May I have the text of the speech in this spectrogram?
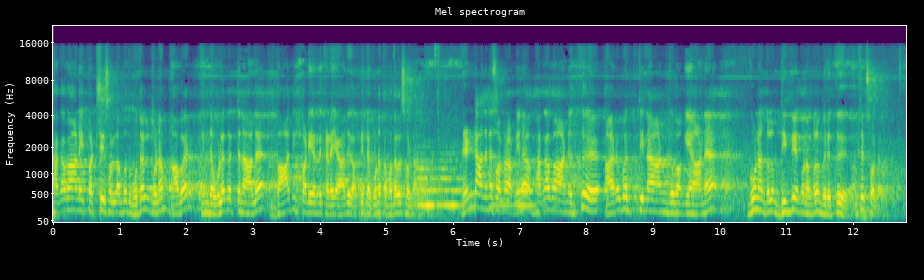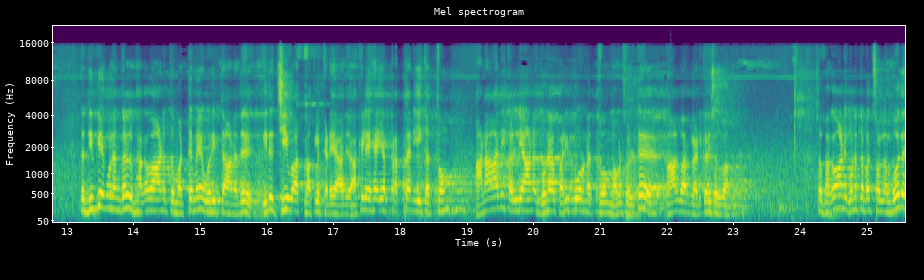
பகவானை பற்றி சொல்லும்போது முதல் குணம் அவர் இந்த உலகத்தினால பாதிப்படைகிறது கிடையாது அப்படின்ற குணத்தை முதல்ல சொல்கிறார் ரெண்டாவது என்ன சொல்கிறார் அப்படின்னா பகவானுக்கு அறுபத்தி நான்கு வகையான குணங்களும் திவ்ய குணங்களும் இருக்குது அப்படின்னு சொல்லி சொல்கிறார் இந்த திவ்ய குணங்கள் பகவானுக்கு மட்டுமே உரித்தானது. இது ஜீவாத்மாக்களுக்கு கிடையாது. அகிலேய பிரத்தனீகத்துவம் அனாதி கல்யாண குண பரிபூர்ணத்துவம் அப்படின்னு சொல்லிட்டு ஆழ்வார்கள் அடிக்கடி சொல்லுவாங்க. ஸோ பகவானுடைய குணத்தை பற்றி சொல்லும்போது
